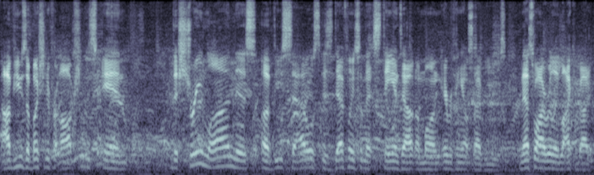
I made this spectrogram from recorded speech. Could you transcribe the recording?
I've used a bunch of different options, and the streamlinedness of these saddles is definitely something that stands out among everything else I've used. And that's what I really like about it.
